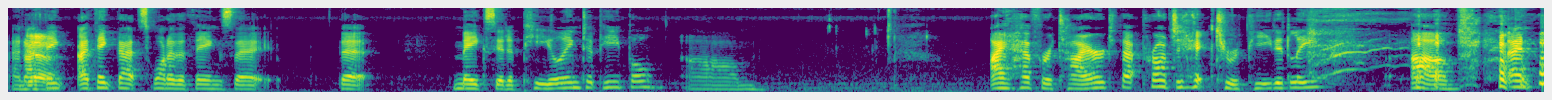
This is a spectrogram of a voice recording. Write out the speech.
And Yeah. I think I think that's one of the things that that makes it appealing to people. Um, I have retired that project repeatedly, um, and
